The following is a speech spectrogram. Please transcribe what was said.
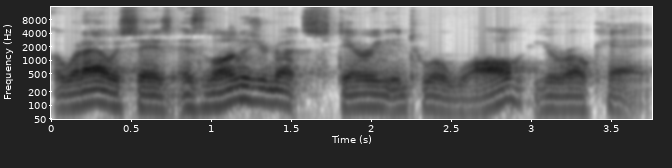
what I always say is, as long as you're not staring into a wall, you're okay.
